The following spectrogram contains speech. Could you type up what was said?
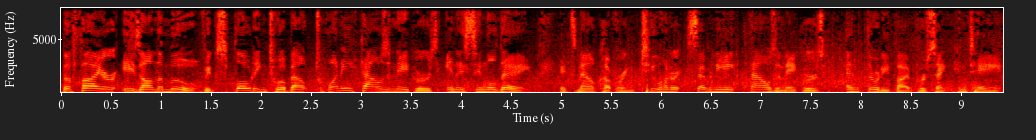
The fire is on the move, exploding to about 20,000 acres in a single day. It's now covering 278,000 acres and 35% contained.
